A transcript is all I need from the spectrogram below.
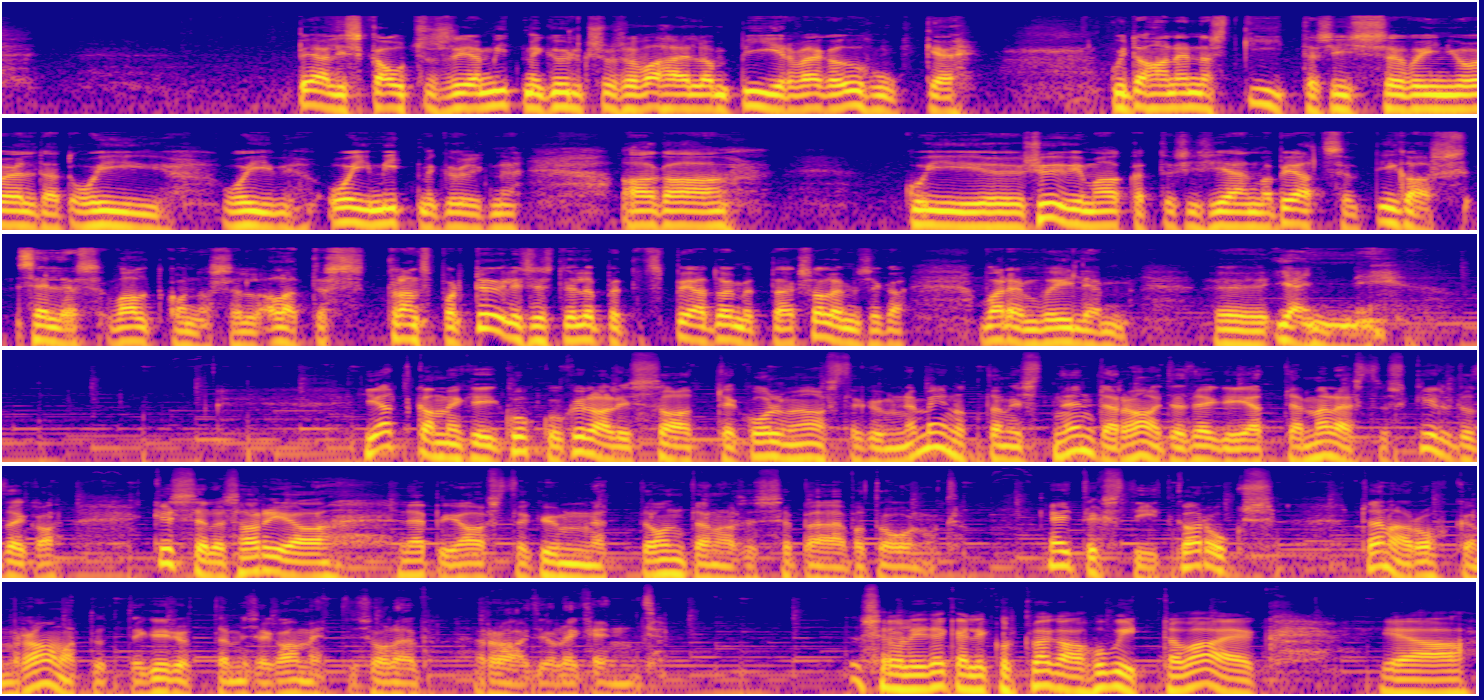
pealiskaudsuse ja mitmekülgsuse vahel on piir väga õhuke. kui tahan ennast kiita, siis võin ju öelda, et oi, oi, oi mitmekülgne, aga kui süüvima hakata, siis jään ma peatselt igas selles valdkonnas, seal alates transportöölisest ja lõpetades peatoimetajaks olemisega varem või hiljem eh, jänni jätkamegi Kuku külalissaate kolme aastakümne meenutamist nende raadiotegijate mälestuskildudega, kes selle sarja läbi aastakümnete on tänasesse päeva toonud. näiteks Tiit Karuks, täna rohkem raamatute kirjutamisega ametis olev raadiolegend. see oli tegelikult väga huvitav aeg ja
